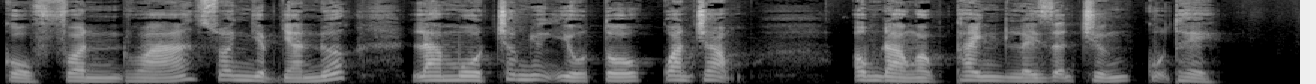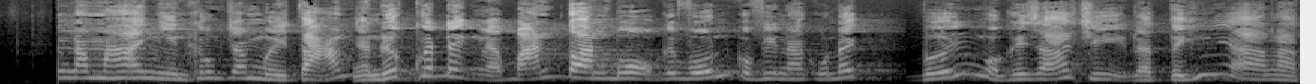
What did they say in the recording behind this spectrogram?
cổ phần hóa doanh nghiệp nhà nước là một trong những yếu tố quan trọng. Ông Đào Ngọc Thanh lấy dẫn chứng cụ thể. Năm 2018, nhà nước quyết định là bán toàn bộ cái vốn của Vinaconex với một cái giá trị là tính ra là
